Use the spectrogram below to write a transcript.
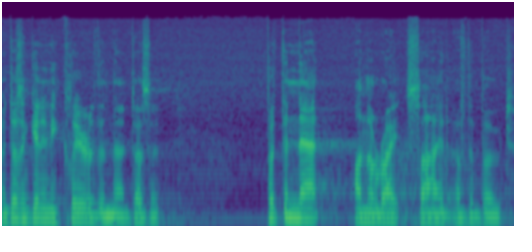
It doesn't get any clearer than that, does it? Put the net on the right side of the boat.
